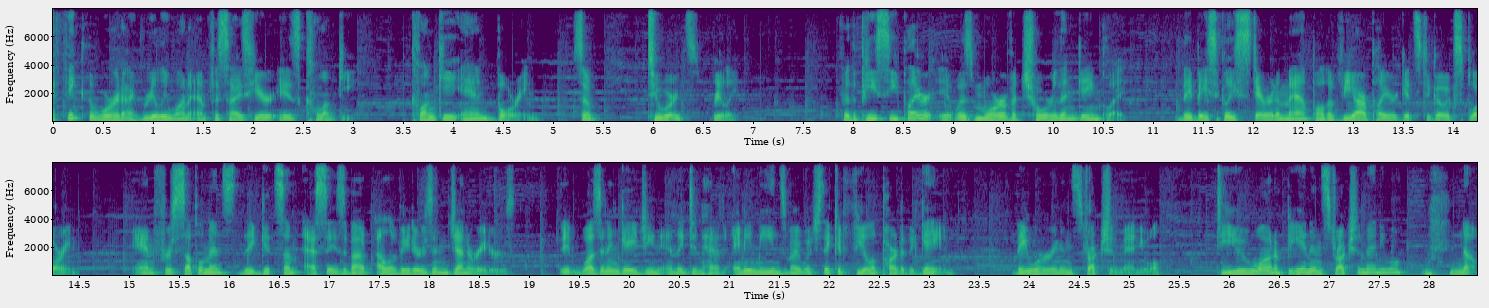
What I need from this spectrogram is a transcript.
I think the word I really want to emphasize here is clunky. Clunky and boring. So, two words, really. For the PC player, it was more of a chore than gameplay. They basically stare at a map while the VR player gets to go exploring. And for supplements, they get some essays about elevators and generators. It wasn't engaging and they didn't have any means by which they could feel a part of the game. They were an instruction manual. Do you want to be an instruction manual? no,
